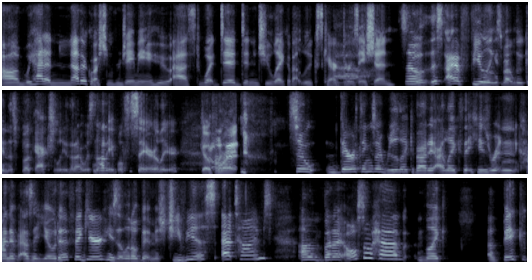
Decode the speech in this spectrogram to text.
Um, we had another question from Jamie who asked, "What did didn't you like about Luke's characterization?" So this I have feelings about Luke in this book actually that I was not able to say earlier. Go Go for ahead. it. So there are things I really like about it. I like that he's written kind of as a Yoda figure. He's a little bit mischievous at times. Um, but I also have like a big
